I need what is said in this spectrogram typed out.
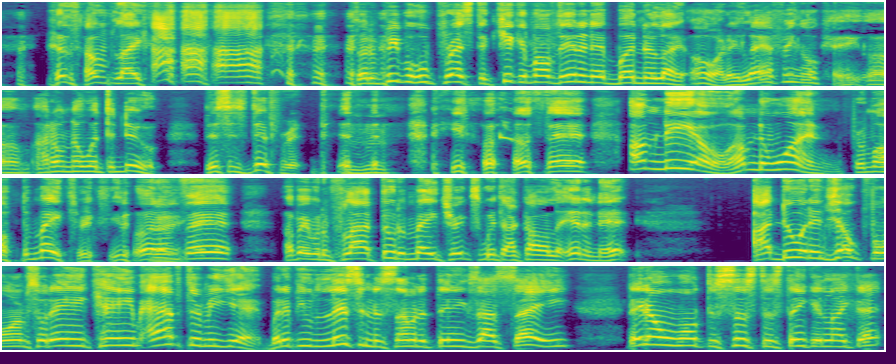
Cause I'm like, ha ha ha. so the people who press the kick him off the internet button are like, oh, are they laughing? Okay. Um, I don't know what to do. This is different. Mm-hmm. you know what I'm saying? I'm Neo. I'm the one from off the Matrix. You know what right. I'm saying? I'm able to fly through the Matrix, which I call the internet. I do it in joke form, so they ain't came after me yet. But if you listen to some of the things I say, they don't want the sisters thinking like that.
